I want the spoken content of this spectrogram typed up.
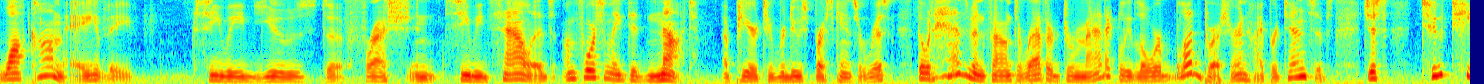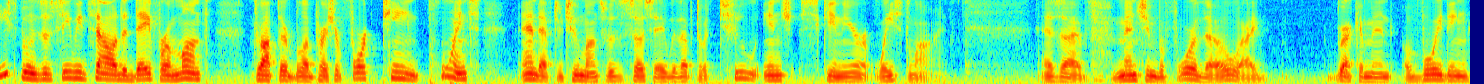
Wakame, the seaweed used uh, fresh in seaweed salads, unfortunately did not appear to reduce breast cancer risk, though it has been found to rather dramatically lower blood pressure in hypertensives. Just two teaspoons of seaweed salad a day for a month dropped their blood pressure 14 points, and after two months was associated with up to a 2-inch skinnier waistline. As I've mentioned before, though, I recommend avoiding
